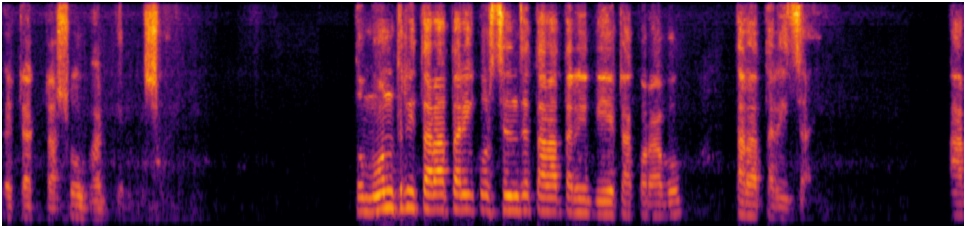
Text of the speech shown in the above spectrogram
এটা একটা সৌভাগ্যের বিষয়। তো মন্ত্রী তাড়াতাড়ি করছেন যে তাড়াতাড়ি বিয়েটা করাবো, তাড়াতাড়ি যাই। আর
